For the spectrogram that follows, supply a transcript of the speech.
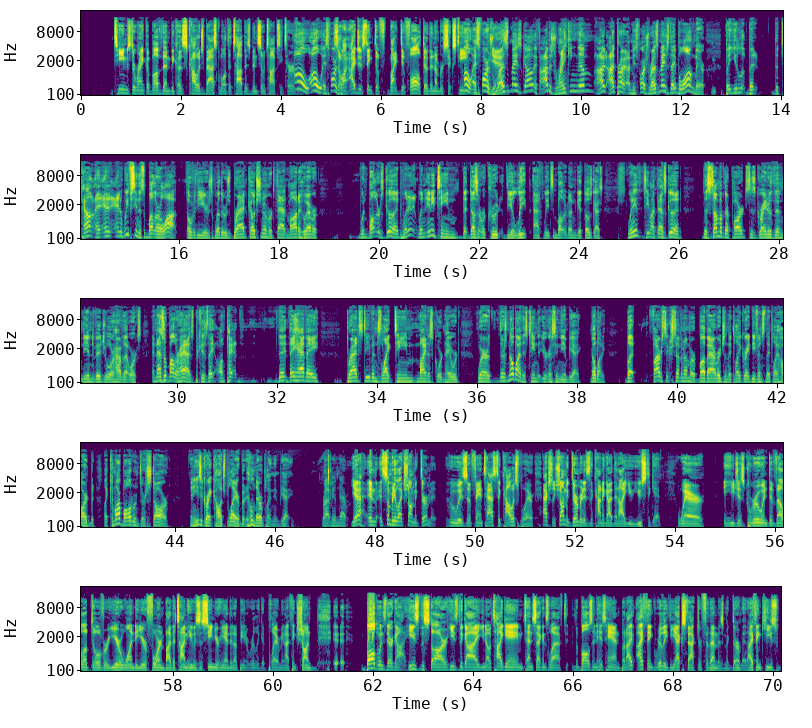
teams to rank above them because college basketball at the top has been so topsy turvy. oh, oh, as far as So I, I just think def- by default they're the number six team. oh, as far as Yeah. resumes go, if I was ranking them, I'd, I'd probably. I mean, as far as resumes, they belong there. But you look, but the talent, and, and we've seen this with Butler a lot over the years, whether it was Brad coaching him or Thad Matta, whoever. When Butler's good, when it, when any team that doesn't recruit the elite athletes, and Butler doesn't get those guys, when any team like that is good, the sum of their parts is greater than the individual, or however that works, and that's what Butler has because they on they they have a Brad Stevens like team minus Gordon Hayward, where there's nobody in this team that you're going to see in the NBA. Nobody. But five or six or seven of them are above average and they play great defense and they play hard. But like Kamar Baldwin's our star, and he's a great college player, but he'll never play in the NBA. Right? I mean, never. Yeah, and somebody like Sean McDermott, who is a fantastic college player. Actually, Sean McDermott is the kind of guy that IU used to get, where he just grew and developed over year one to year four, and by the time he was a senior, he ended up being a really good player. I mean, I think Sean uh, Baldwin's their guy. He's the star. He's the guy. You know, tie game, ten seconds left, the ball's in his hand. But I, I think really the X factor for them is McDermott. I think he's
